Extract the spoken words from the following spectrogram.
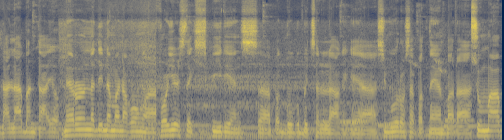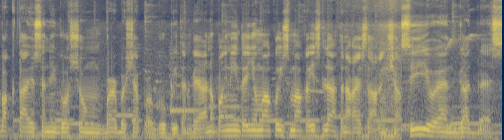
Lalaban tayo. Meron na din naman akong 4 years na experience sa paggugupit sa lalaki kaya siguro sapat na yun para sumabak tayo sa negosyong barbershop or gupitan. Kaya ano pang hinihintay nyo mga kuis mga kaisla? Ito na kayo sa aking shop. See you and God bless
